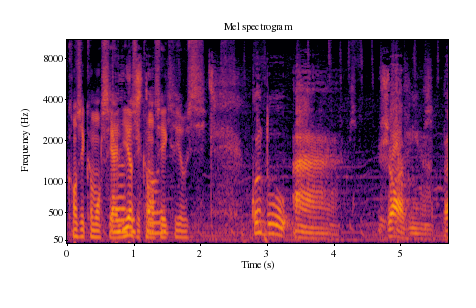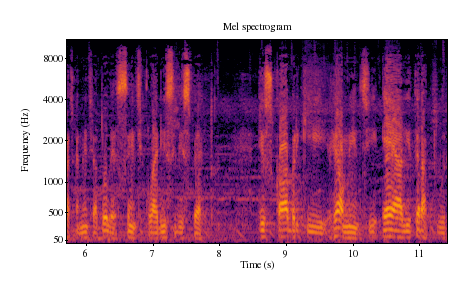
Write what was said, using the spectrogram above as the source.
Quand j'ai commencé à lire, j'ai commencé à écrire aussi. Jovem, praticamente adolescente, Clarice Lispector, descobre que realmente é a literatura.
